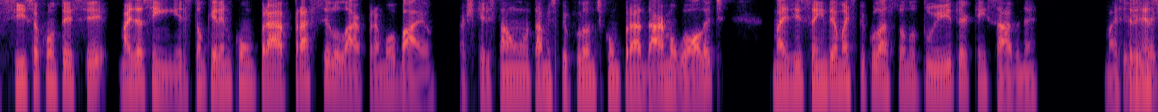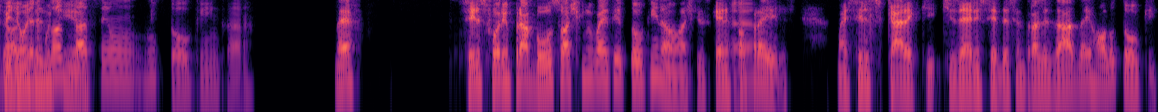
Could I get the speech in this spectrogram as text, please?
se isso acontecer, mas assim, eles estão querendo comprar para celular, para mobile. Acho que eles estavam especulando de comprar da Arma Wallet, mas isso ainda é uma especulação no Twitter, quem sabe, né? Mas Seria 300 milhões é muito dinheiro. Se eles lançassem um, um token, cara. Né? Se eles forem para a bolsa, eu acho que não vai ter token, não. Acho que eles querem é. só para eles. Mas se eles cara, que, quiserem ser descentralizados, aí rola o token.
